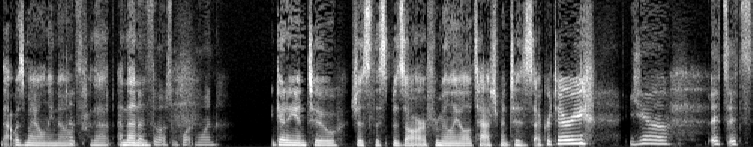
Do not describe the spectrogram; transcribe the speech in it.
that was my only note That's- for that. And then That's the most important one. Getting into just this bizarre familial attachment to his secretary. Yeah, it's it's,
